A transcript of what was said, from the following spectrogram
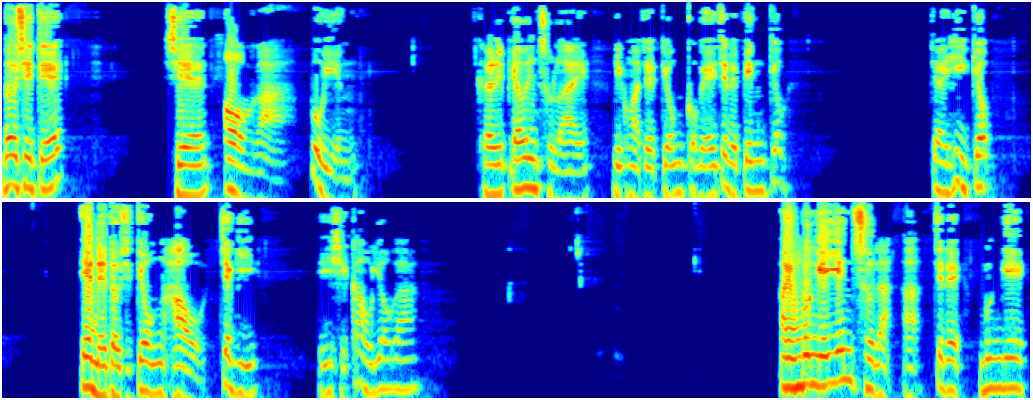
落实的善恶啊不赢，可以表现出来。你看这中国的这个编剧、这戏剧演的都是忠孝节义，伊是教育啊，啊用文艺演出啦啊，这个文艺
